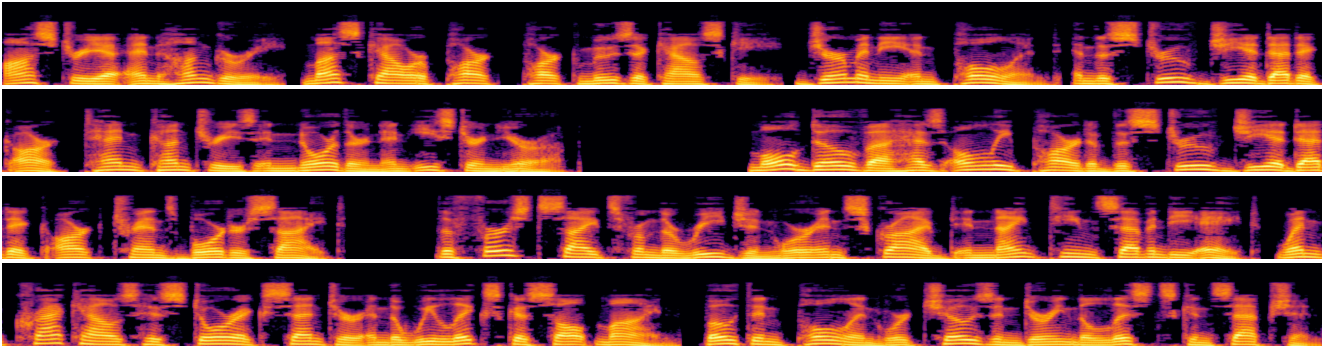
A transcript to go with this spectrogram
Austria and Hungary, Muskauer Park, Park Mużakowski Germany and Poland and the Struve Geodetic Arc 10 countries in Northern and Eastern Europe. Moldova has only part of the Struve Geodetic Arc transborder site. The first sites from the region were inscribed in 1978, when Krakow's historic center and the Wieliczka salt mine, both in Poland were chosen during the list's conception.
